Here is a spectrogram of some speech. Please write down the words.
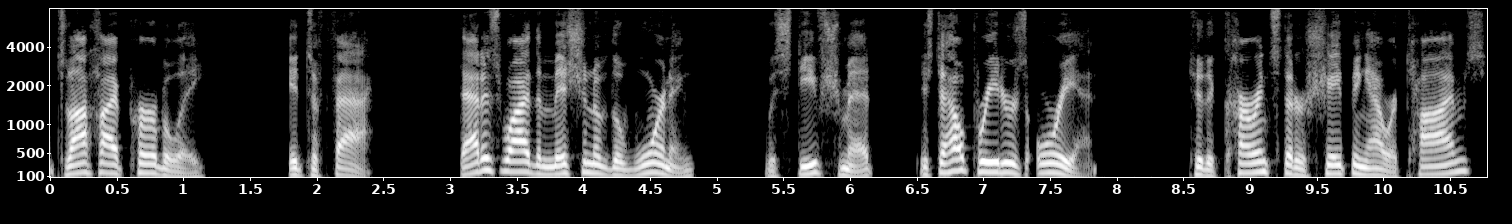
It's not hyperbole, it's a fact. That is why the mission of The Warning with Steve Schmidt is to help readers orient to the currents that are shaping our times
